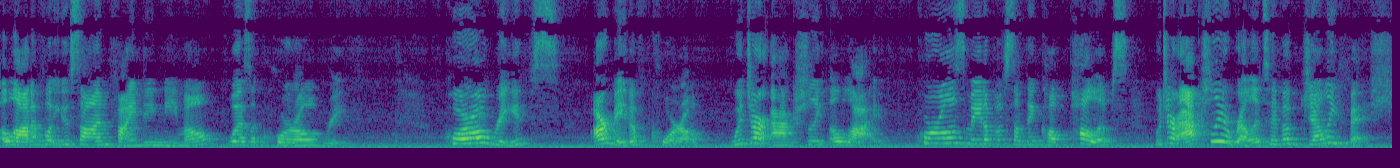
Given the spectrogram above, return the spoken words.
A lot of what you saw in Finding Nemo was a coral reef. Coral reefs are made of coral, which are actually alive. Coral is made up of something called polyps, which are actually a relative of jellyfish.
